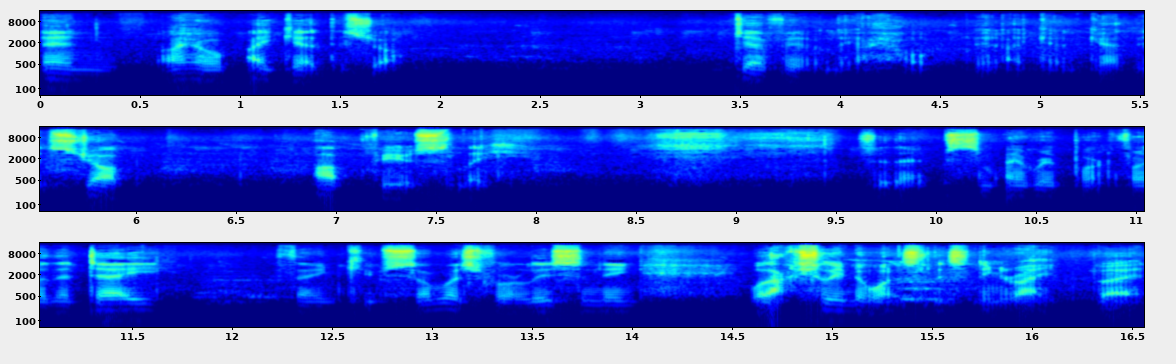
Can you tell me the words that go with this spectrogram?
And I hope I get this job. Definitely I hope that I can get this job obviously. So that's my report for the day. Thank you so much for listening. Well actually no one's listening right? But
